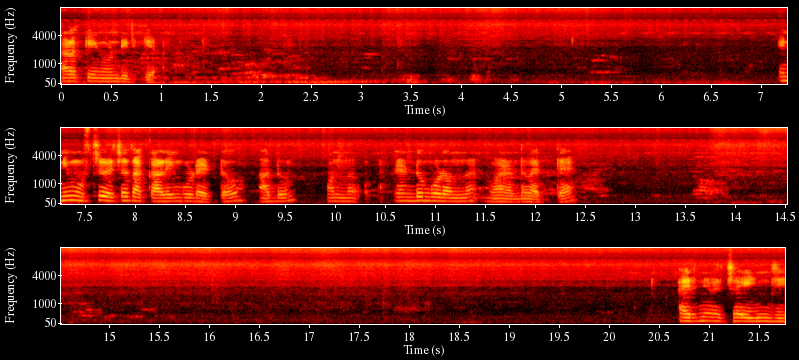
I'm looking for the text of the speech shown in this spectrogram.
ഇളക്കിയും കൊണ്ടിരിക്കുക ഇനി മുറിച്ച് വെച്ച തക്കാളിയും കൂടെ ഇട്ടു. അതും ഒന്ന് രണ്ടും കൂടെ ഒന്ന് വഴന്ന് വരട്ടെ. അരിഞ്ഞു വെച്ച ഇഞ്ചി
